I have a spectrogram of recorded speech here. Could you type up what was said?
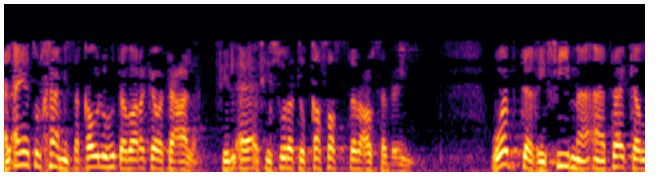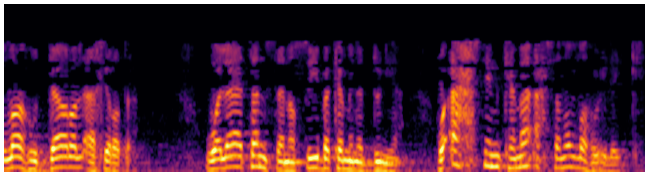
الآية الخامسة قوله تبارك وتعالى في في سورة القصص 77 وابتغ فيما آتاك الله الدار الآخرة ولا تنس نصيبك من الدنيا وأحسن كما أحسن الله إليك.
